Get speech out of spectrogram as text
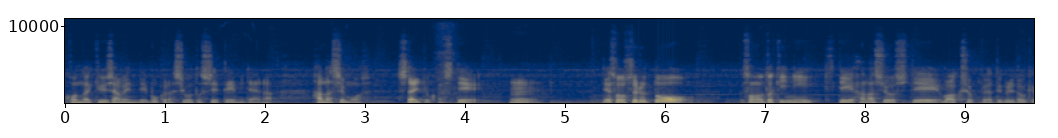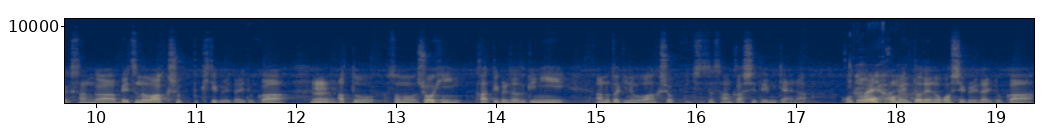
こんな急斜面で僕ら仕事しててみたいな話もしたりとかしてうん。でそうするとその時に来て話をしてワークショップやってくれたお客さんが別のワークショップ来てくれたりとかうん。あとその商品買ってくれた時にあの時のワークショップ実は参加しててみたいなことをはいはいはいコメントで残してくれたりとか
